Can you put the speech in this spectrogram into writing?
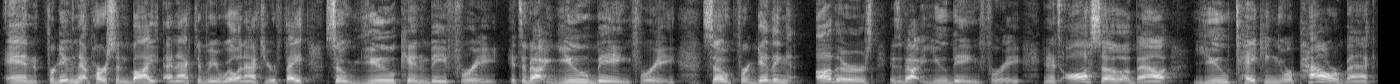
and forgiving that person by an act of your will and act of your faith so you can be free. It's about you being free. So forgiving others is about you being free. And it's also about you taking your power back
